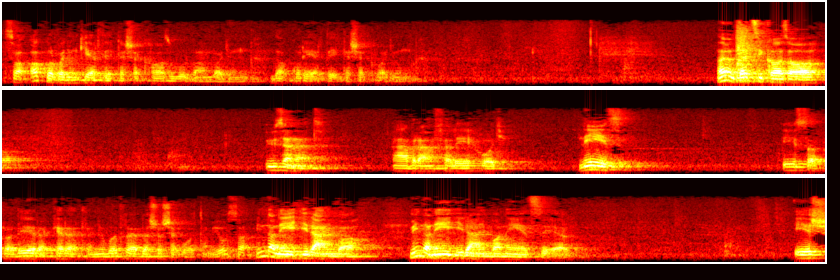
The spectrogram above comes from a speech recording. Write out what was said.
szóval akkor vagyunk értékesek, ha az Úrban vagyunk, de akkor értékesek vagyunk. Nagyon tetszik az a üzenet Ábrám felé, hogy nézz északra, délre, keretre, nyugatra, ebben sose voltam jó. Szóval mind a négy irányba, mind a négy irányba nézzél. És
